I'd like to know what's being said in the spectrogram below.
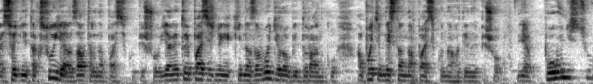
е, сьогодні таксує, а завтра на пасіку пішов. Я не той пасічник, який на заводі робить до ранку, а потім десь там на пасіку на годину пішов. Я повністю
